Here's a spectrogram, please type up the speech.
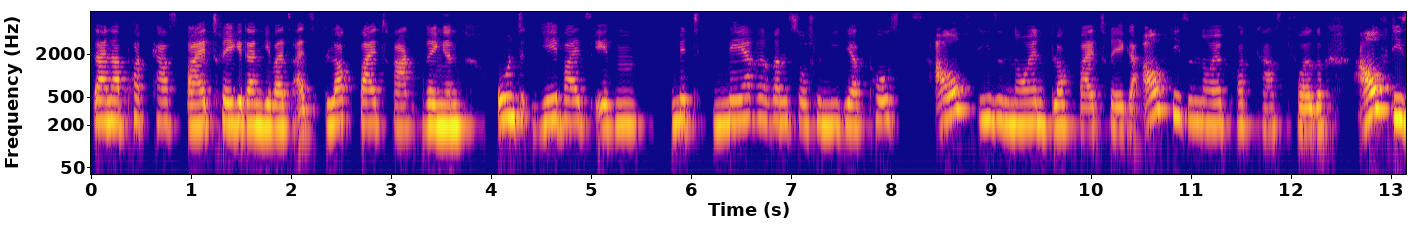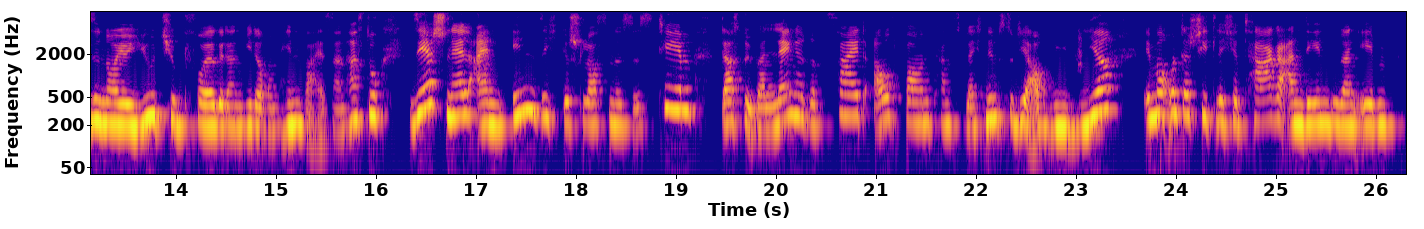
deiner Podcast-Beiträge dann jeweils als Blogbeitrag bringen und jeweils eben mit mehreren Social Media Posts auf diese neuen Blogbeiträge, auf diese neue Podcast Folge, auf diese neue YouTube Folge dann wiederum hinweisen. Dann hast du sehr schnell ein in sich geschlossenes System, das du über längere Zeit aufbauen kannst. Vielleicht nimmst du dir auch wie wir immer unterschiedliche Tage, an denen du dann eben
